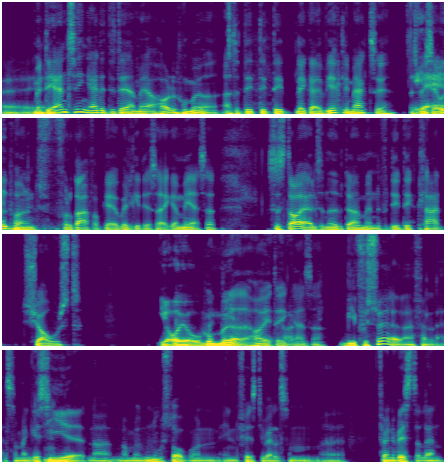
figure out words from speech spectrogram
Øh, Men det er en ting af det, det der med at holde humøret. Altså, det, det, det lægger jeg virkelig mærke til. Altså, hvis Ja, jeg er ude på en fotografopgave, hvilket det så ikke er mere, så, så står jeg altid nede ved dørmanden, fordi det er klart sjovest. Jo, jo. men Humøret det- er højt, ikke? Altså. Vi forsøger i hvert fald. Altså, man kan sige, at når, når man nu står på en, en festival som øh, Fønne Vesterland,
